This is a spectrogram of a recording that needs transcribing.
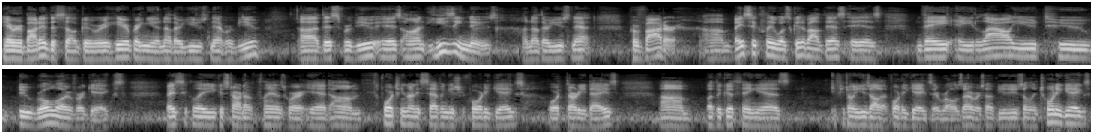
Hey everybody, the Sale Guru here, bringing you another Usenet review. Uh, this review is on Easynews, another Usenet provider. Um, basically, what's good about this is they allow you to do rollover gigs. Basically, you can start up plans where it um, 14.97 gives you 40 gigs or 30 days. Um, but the good thing is if you don't use all that 40 gigs, it rolls over. So if you use only 20 gigs,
